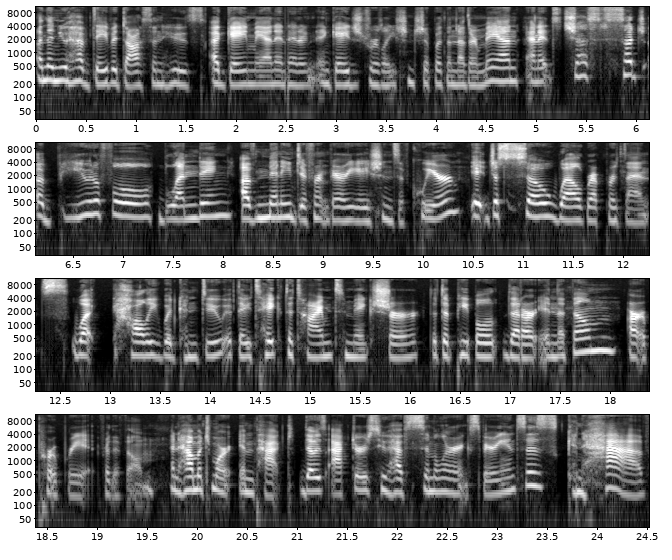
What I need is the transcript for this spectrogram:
And then you have David Dawson, who's a gay man in an engaged relationship with another man. And it's just such a beautiful blending of many different variations of queer. It just so well represents what Hollywood can do if they take the time to make sure that the people that are in the film are appropriate for the film and how much more impact those actors who have similar experiences can have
